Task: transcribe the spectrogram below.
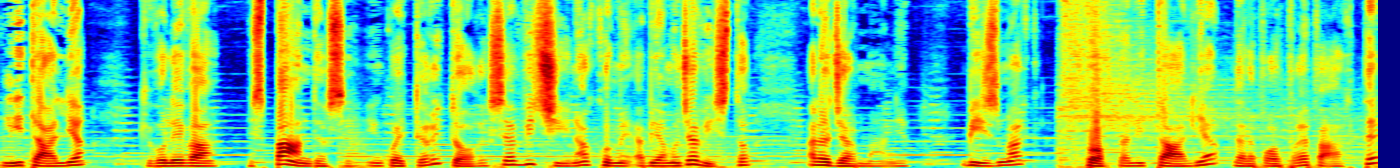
l'Italia, che voleva espandersi in quei territori, si avvicina, come abbiamo già visto, alla Germania. Bismarck porta l'Italia dalla propria parte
